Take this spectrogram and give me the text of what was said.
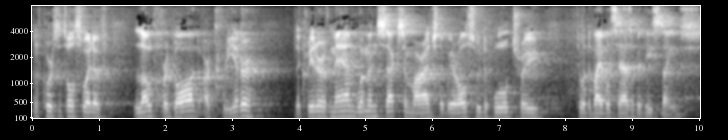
And of course, it's also out of love for God, our Creator, the Creator of men, women, sex, and marriage, that we are also to hold true to what the Bible says about these things.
